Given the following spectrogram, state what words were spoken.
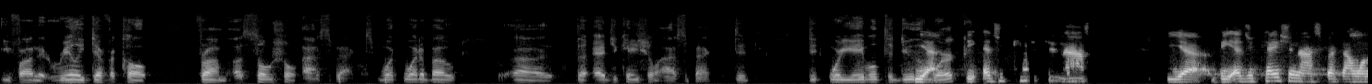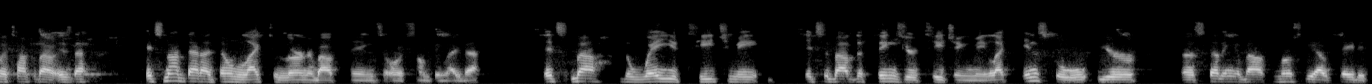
you found it really difficult from a social aspect. What what about uh, the educational aspect? Did, did were you able to do the yeah, work? The education aspect. Yeah, the education aspect I want to talk about is that it's not that I don't like to learn about things or something like that. It's about the way you teach me it's about the things you're teaching me. Like in school, you're uh, studying about mostly outdated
